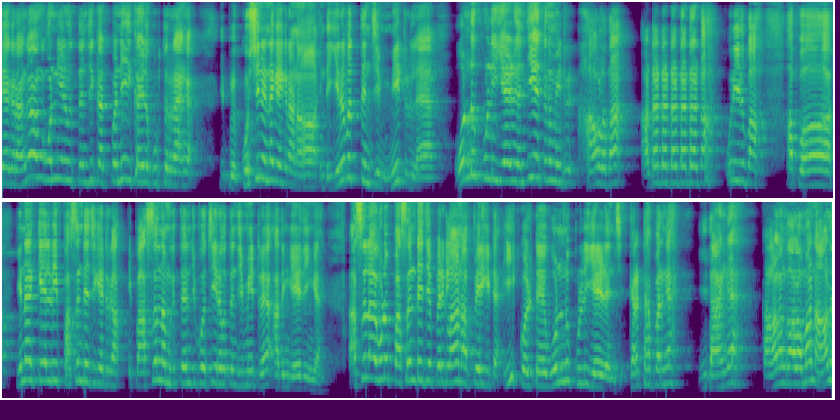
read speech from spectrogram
கேட்குறாங்க அவங்க ஒன்று எழுபத்தஞ்சு கட் பண்ணி கையில் கொடுத்துட்றாங்க. இப்போ கொஷின் என்ன கேட்குறான்னா இந்த இருபத்தஞ்சி மீட்டரில் ஒன்று புள்ளி ஏழு அஞ்சு எத்தனை மீட்ரு அவ்வளோதான் அடாடாடாடாடா புரியுதுப்பா. அப்போ என்ன கேள்வி? பர்சன்டேஜ் கேட்டிருக்கான். இப்போ அசல் நமக்கு தெரிஞ்சு போச்சு இருபத்தஞ்சி மீட்ரு அதுங்க எழுதிங்க. அசலாக கூட பர்சன்டேஜை பெருக்கலாம். நான் பெருகிட்டேன். ஈக்குவல் டு ஒன்று புள்ளி ஏழு அஞ்சு. கரெக்டாக பாருங்கள் இதாங்க. காலங்காலமாக நாலு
